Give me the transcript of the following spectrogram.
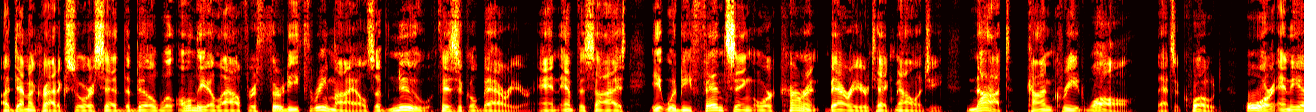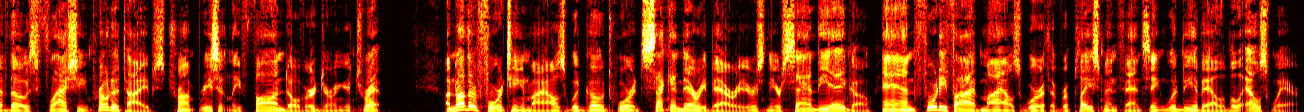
A Democratic source said the bill will only allow for 33 miles of new physical barrier and emphasized it would be fencing or current barrier technology, not concrete wall. That's a quote. Or any of those flashy prototypes Trump recently fawned over during a trip. Another 14 miles would go toward secondary barriers near San Diego, and 45 miles worth of replacement fencing would be available elsewhere.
